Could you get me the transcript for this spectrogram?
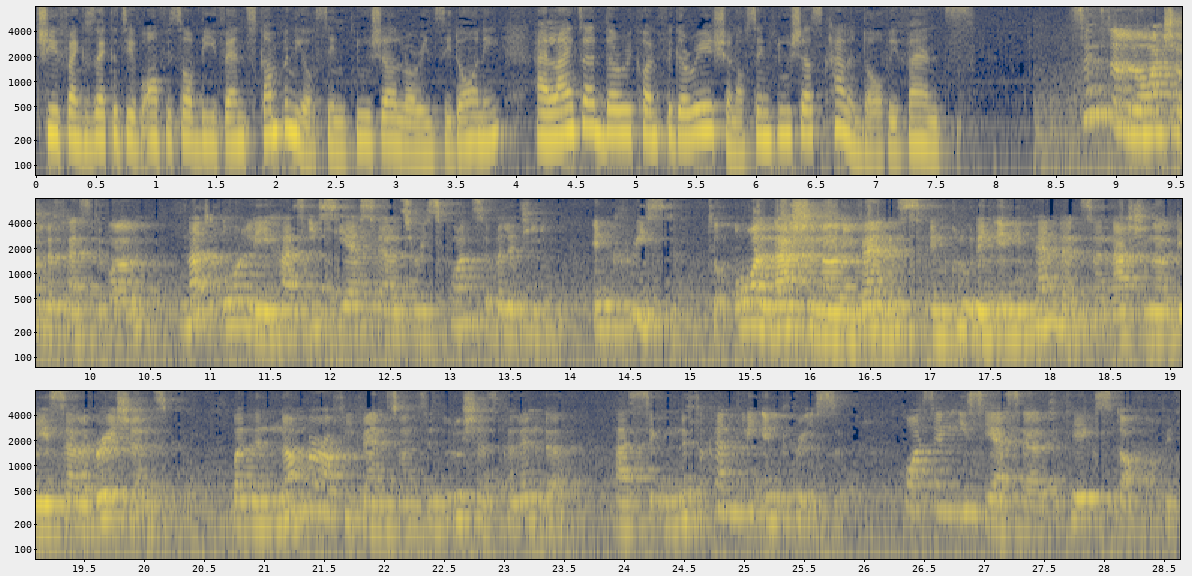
Chief Executive Officer of the Events Company of St. Lucia, Lauren Sidoni, highlighted the reconfiguration of St. Lucia's calendar of events. Since the launch of the festival, not only has ECSL's responsibility increased to all national events, including Independence and National Day celebrations, but the number of events on St. Lucia's calendar has significantly increased, forcing ECSL uh, to take stock of it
